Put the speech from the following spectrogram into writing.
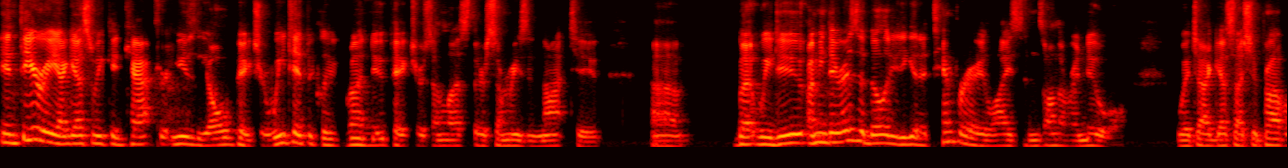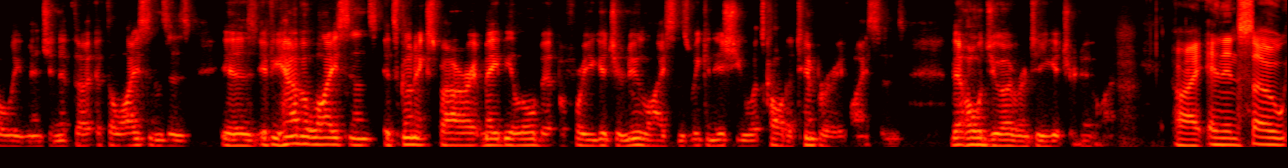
in theory, I guess we could capture and use the old picture. We typically run new pictures unless there's some reason not to. Uh, but we do. I mean, there is ability to get a temporary license on the renewal, which I guess I should probably mention. If the if the license is is if you have a license, it's going to expire. It may be a little bit before you get your new license. We can issue what's called a temporary license that holds you over until you get your new one. All right. And then so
